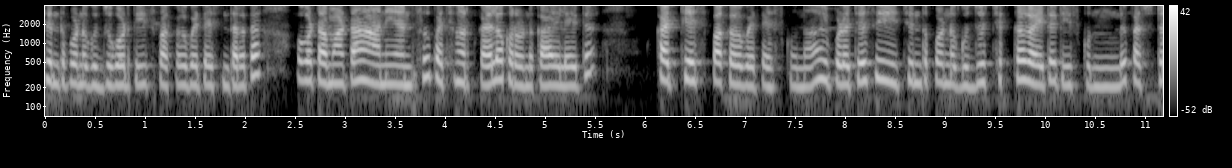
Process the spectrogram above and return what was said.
చింతపండు గుజ్జు కూడా తీసి పక్కకు పెట్టేసిన తర్వాత ఒక టమాటా ఆనియన్స్ పచ్చిమిరపకాయలు ఒక రెండు కాయలు అయితే కట్ చేసి పక్కకు పెట్టేసుకుందాం. ఇప్పుడు వచ్చేసి చింతపండు గుజ్జు చిక్కగా అయితే తీసుకుంది ఫస్ట్.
